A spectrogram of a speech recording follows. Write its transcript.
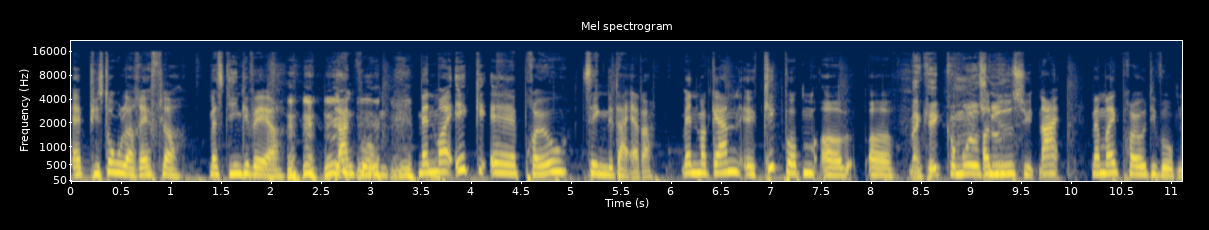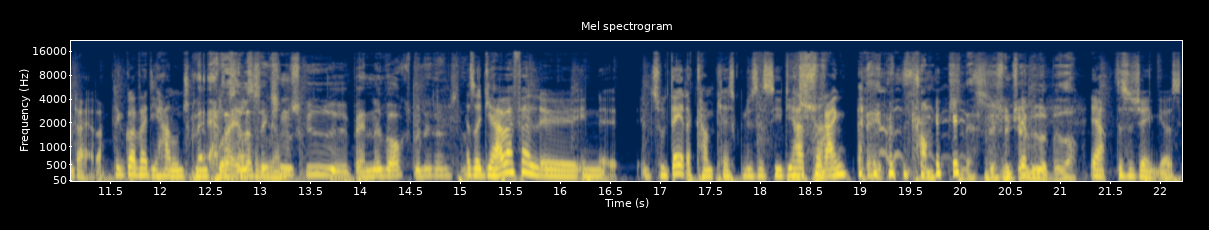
af pistoler, rifler, maskingevær, blankvåben. Man må ikke øh, prøve tingene, der er der. Man må gerne øh, kigge på dem og, og, Man kan ikke komme ud og og skyde. nyde syn. Nej, man må ikke prøve de våben, der er der. Det kan godt være, at de har nogle Men skydekurser. er der og ellers så ikke sådan en skydebane nede ved Oksbøl et andet sted? Altså, de har i hvert fald øh, en, øh, en soldaterkampplads, skulle jeg lige så sige. De har terræn. Kampplads, det synes jeg lyder bedre. Ja, det synes jeg egentlig også.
